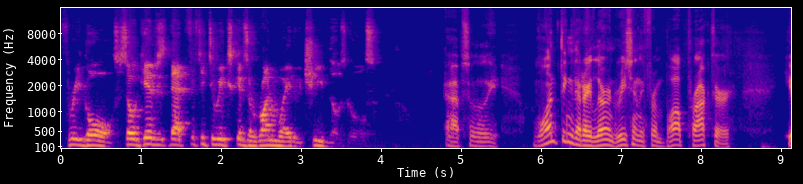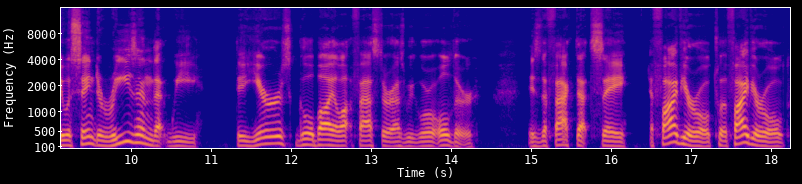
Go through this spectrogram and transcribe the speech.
three goals. So it gives that 52 weeks gives a runway to achieve those goals. Absolutely. One thing that I learned recently from Bob Proctor, he was saying the reason that we the years go by a lot faster as we grow older is the fact that say a five year old to a five year old,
